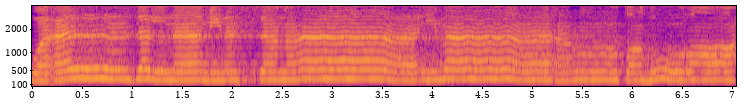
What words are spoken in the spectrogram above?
وأنزلنا من السماء ماء طهورا.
